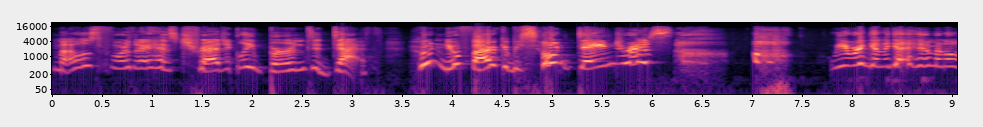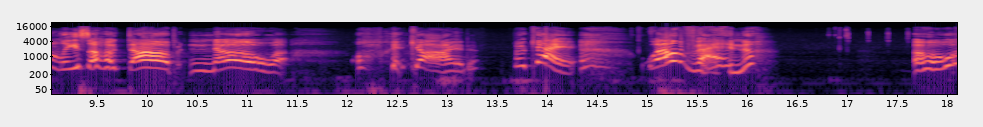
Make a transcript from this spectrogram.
Miles Forthright has tragically burned to death. Who knew fire could be so dangerous? Oh. We were gonna get him and Elisa hooked up. No. Oh my god. Okay. Well then. Oh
